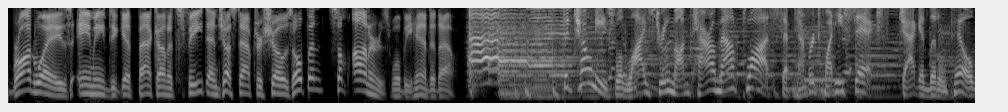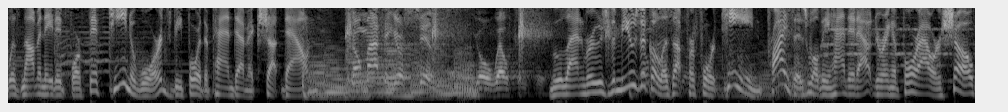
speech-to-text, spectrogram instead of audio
Broadway's aiming to get back on its feet, and just after shows open, some honors will be handed out. Ah. The Tonys will live stream on Paramount Plus September 26th. Jagged Little Pill was nominated for 15 awards before the pandemic shut down. No matter your sin, you're welcome. Moulin Rouge the musical is up for 14. Prizes will be handed out during a four hour show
